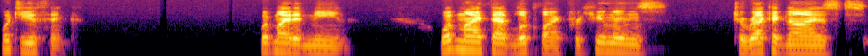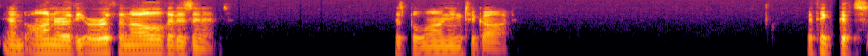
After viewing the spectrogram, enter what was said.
What do you think? What might it mean? What might that look like for humans to recognize and honor the earth and all that is in it as belonging to God. I think it's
